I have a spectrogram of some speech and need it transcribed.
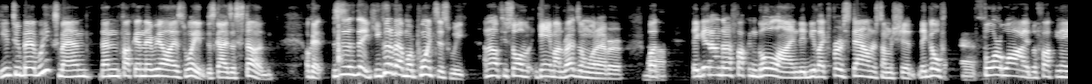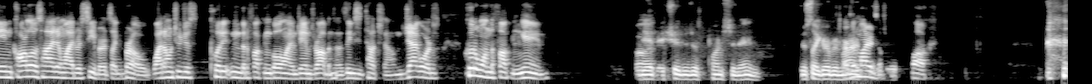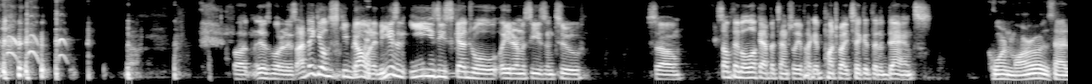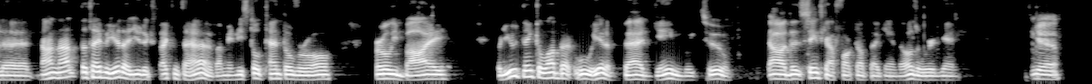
he had two bad weeks, man. Then fucking they realized, wait, this guy's a stud. Okay, this is the thing. He could have had more points this week. I don't know if you saw a game on Red Zone, or whatever, but Nah, they get on their fucking goal line. They'd be like first down or some shit. They go pass. four wide with fucking Carlos Hyde and wide receiver. It's like, bro, why don't you just put it into the fucking goal line, James Robinson? It's an easy touchdown. The Jaguars could have won the fucking game. But yeah, they should have just punched it in, just like Urban Meyer. Urban Meyer's a fuck. but it is what it is. I think he'll just keep going. And he has an easy schedule later in the season too. So something to look at potentially if I could punch my ticket to the dance. Kamara has had a not not the type of year that you'd expect him to have. I mean, he's still tenth overall, early buy, but you would think a lot better. Ooh, he had a bad game week two. Uh, the Saints got fucked up that game. That was a weird game. Yeah.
